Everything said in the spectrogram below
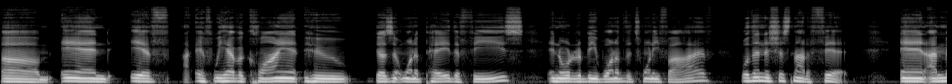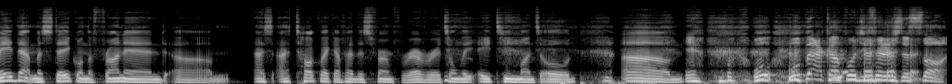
Um, and if if we have a client who doesn't want to pay the fees in order to be one of the 25, well then it's just not a fit. And I made that mistake on the front end. Um, I, I talk like I've had this firm forever. It's only 18 months old. Um, Yeah, we'll we'll back up once you finish this thought.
